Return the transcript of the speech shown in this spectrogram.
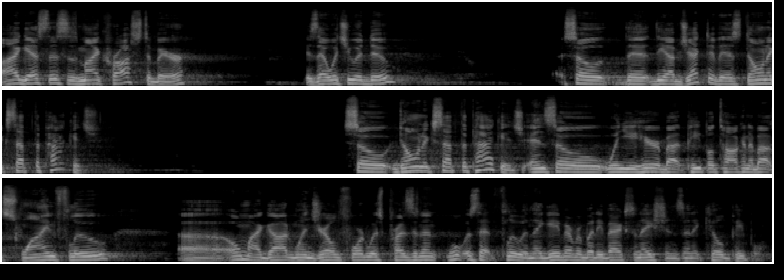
I guess this is my cross to bear. Is that what you would do? So the, the objective is don't accept the package. So don't accept the package. And so when you hear about people talking about swine flu, uh, oh my God, when Gerald Ford was president, what was that flu? And they gave everybody vaccinations and it killed people.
